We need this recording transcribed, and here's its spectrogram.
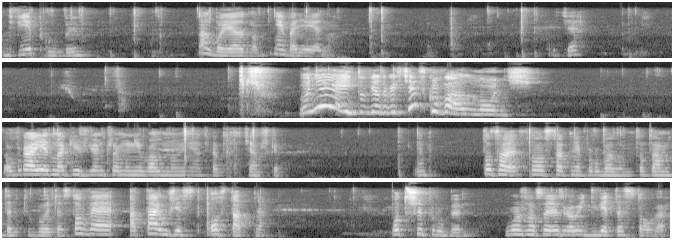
dwie próby. Albo jedną. Niech będzie jedna. Wiecie? No nie, i to jest ciężko walnąć. Dobra, jednak już wiem czemu nie walną wiadra, to jest ciężkie. To, to ostatnia próba, to tamte to były testowe, a ta już jest ostatnia. Po trzy próby. Można sobie zrobić dwie testowe,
